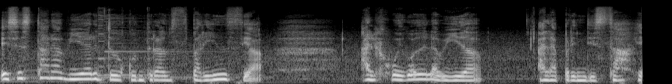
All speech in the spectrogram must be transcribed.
es estar abierto con transparencia al juego de la vida, al aprendizaje.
